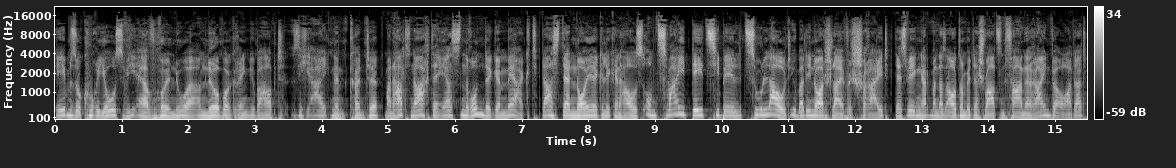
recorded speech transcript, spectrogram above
ebenso kurios, wie er wohl nur am Nürburgring überhaupt sich ereignen könnte. Man hat nach der ersten Runde gemerkt, dass der neue Glickenhaus um zwei Dezibel zu laut über die Nordschleife schreit. Deswegen hat man das Auto mit der schwarzen Fahne reinbeordert.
